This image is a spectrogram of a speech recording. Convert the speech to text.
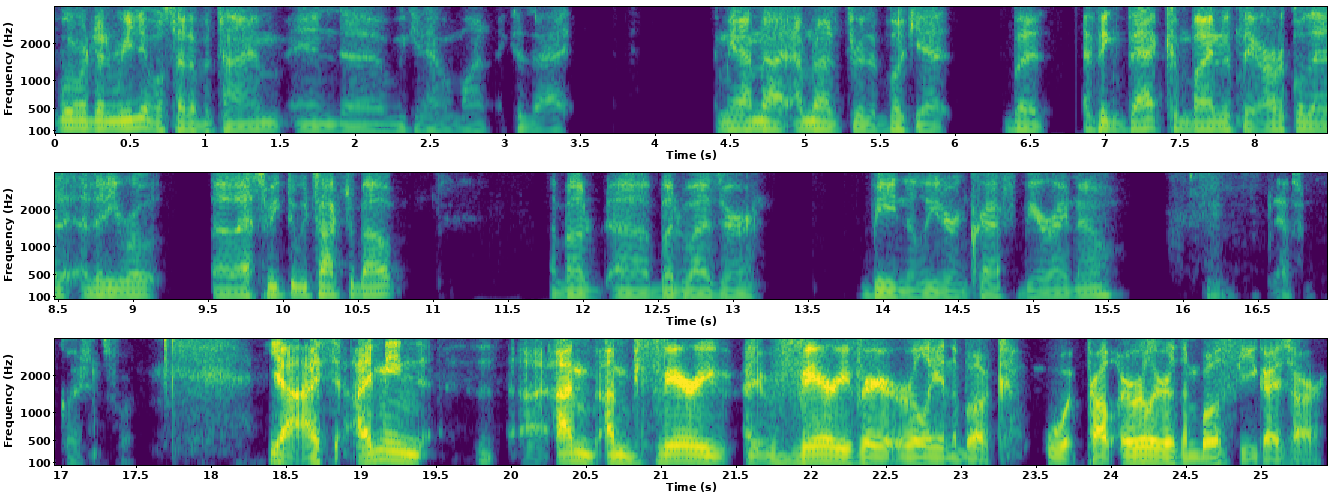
when we're done reading it, we'll set up a time and uh, we can have him on. Because I, I mean, I'm not I'm not through the book yet, but I think that combined with the article that that he wrote uh, last week that we talked about about uh, Budweiser being the leader in craft beer right now, we could have some questions for. yeah, I th- I mean, I- I'm I'm very very very early in the book, probably earlier than both of you guys are,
